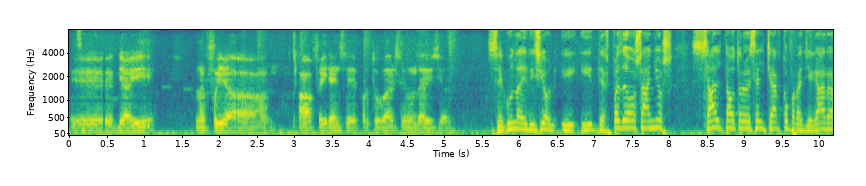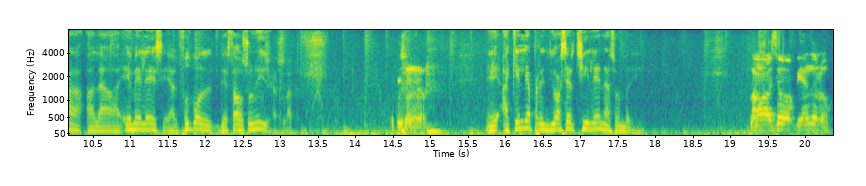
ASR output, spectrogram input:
eh, de ahí me fui a, a Feirense de Portugal, segunda división. Segunda división. Y, y después de dos años salta otra vez el charco para llegar a, a la MLS, al fútbol de Estados Unidos. Sí, señor. Eh, ¿A quién le aprendió a hacer chilenas, hombre? No, eso viéndolo,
